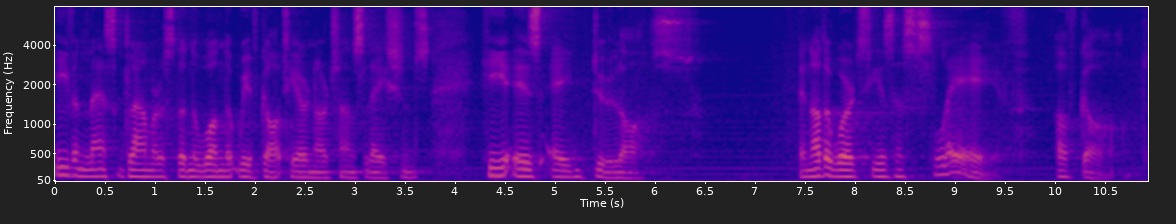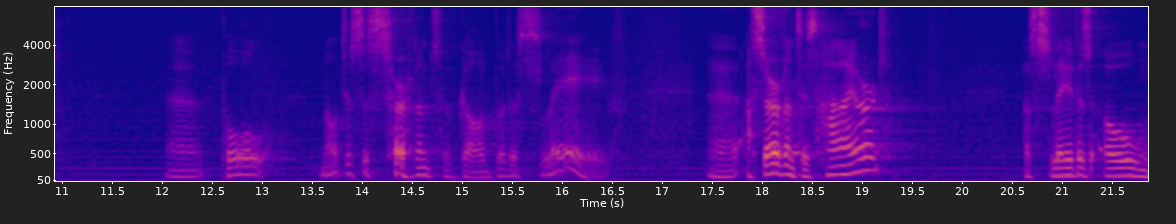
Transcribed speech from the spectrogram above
even less glamorous than the one that we've got here in our translations. He is a doulos. In other words, he is a slave of God. Uh, Paul, not just a servant of God, but a slave. Uh, a servant is hired, a slave is owned.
